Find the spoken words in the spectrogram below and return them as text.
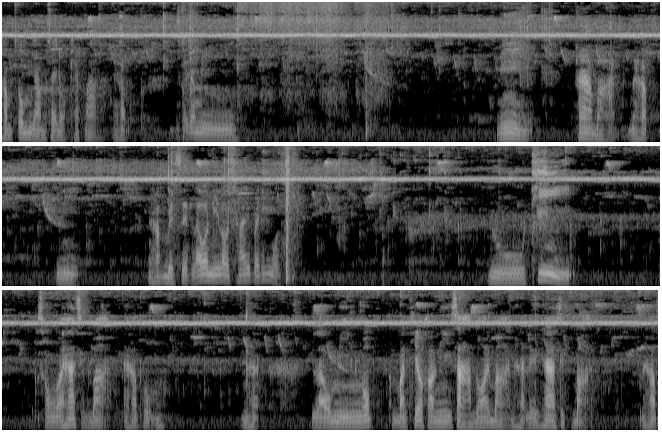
ทำต้มยำใส่ดอกแคป่านะครับ ก็จะมี นี่ห้าบาทนะครับที่นี่นะครับเบ็ดเสร็จแล้ววันนี้เราใช้ไปทั้งหมด อยู่ที่สองร้อยห้าสิบบาทนะครับผมนะฮะเรามีงบมาเที่ยวคราวนี้สามร้อยบาทนะฮะเหลือห้าสิบบาทนะครับ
